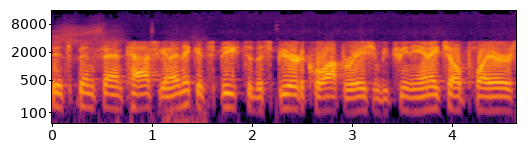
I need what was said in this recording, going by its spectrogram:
It's been fantastic, and I think it speaks to the spirit of cooperation between the NHL players,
